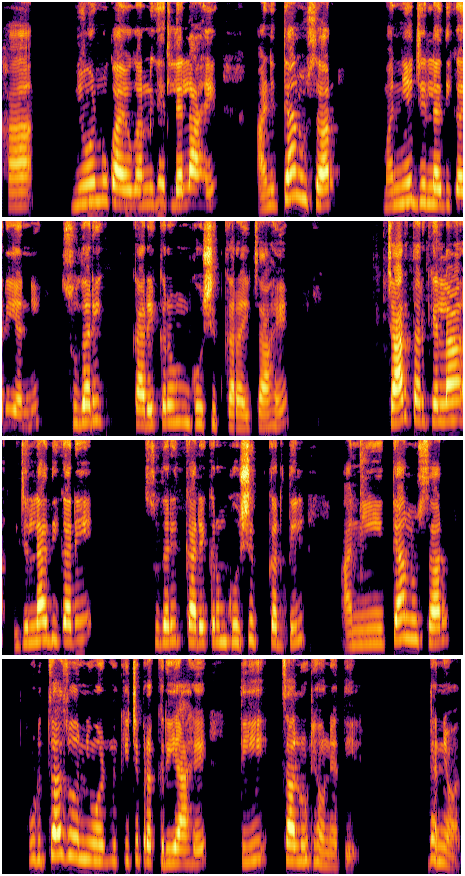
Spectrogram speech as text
हा निवडणूक आयोगाने घेतलेला आहे. आणि त्यानुसार माननीय जिल्हाधिकारी यांनी सुधारित कार्यक्रम घोषित करायचा आहे. चार तारखेला जिल्हाधिकारी सुधारित कार्यक्रम घोषित करतील आणि त्यानुसार पुढचा जो निवडणुकीची प्रक्रिया आहे ती चालू ठेवण्यात येईल. धन्यवाद.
